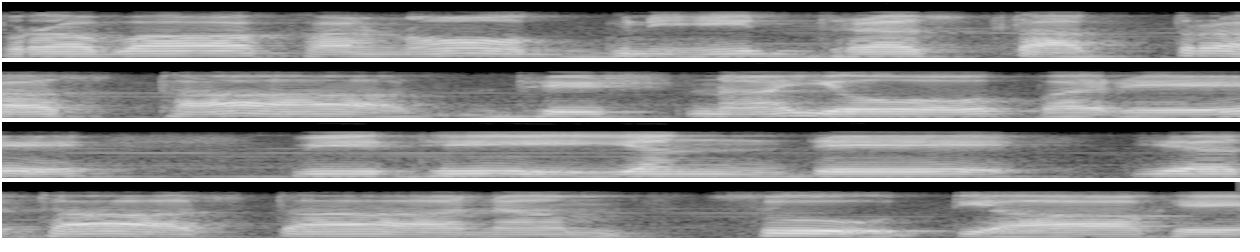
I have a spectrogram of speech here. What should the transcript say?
प्रवाहणोऽग्निध्रस्तत्रस्थाद्धिष्णयो परे विधीयन्ते यथास्थानं सूत्याहे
